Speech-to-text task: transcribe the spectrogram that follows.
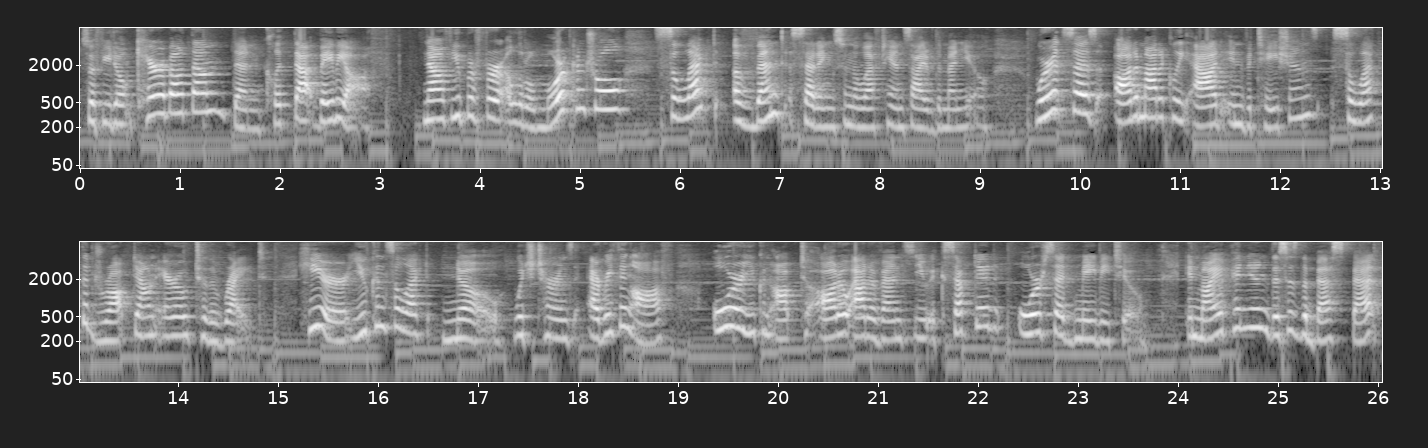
So if you don't care about them, then click that baby off. Now, if you prefer a little more control, select Event Settings from the left-hand side of the menu. Where it says Automatically Add Invitations, select the drop-down arrow to the right. Here, you can select No, which turns everything off, or you can opt to auto-add events you accepted or said maybe to. In my opinion, this is the best bet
